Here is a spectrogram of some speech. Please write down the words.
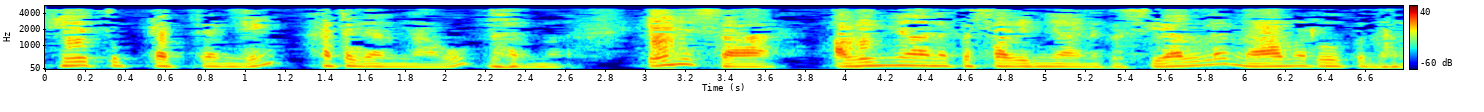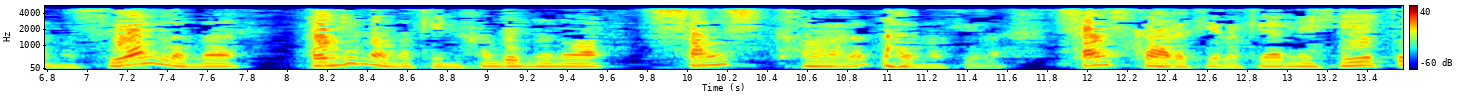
හේතු ප්‍රත්‍යයෙන් හටගන්නා වූ ධර්ම. ඒ නිසා අවිඥානික සවිඥානික සියල්ල නාම රූප ධර්ම සියල්ලම පොදු නමකින් හඳුන්වනවා සංස්කාර ධර්ම කියලා. සංස්කාර කියලා කියන්නේ හේතු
